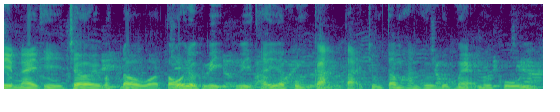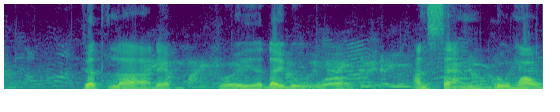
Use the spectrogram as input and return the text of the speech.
Điểm này thì trời bắt đầu à, tối rồi quý vị. Quý vị thấy à, khung cảnh tại trung tâm hàn hương Đức Mẹ núi Cúi rất là đẹp với đầy đủ à, ánh sáng đủ màu.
